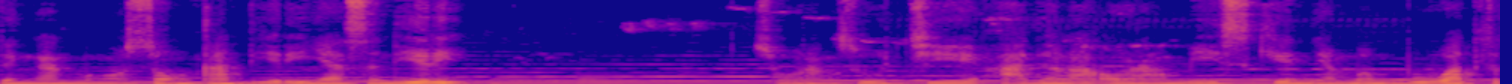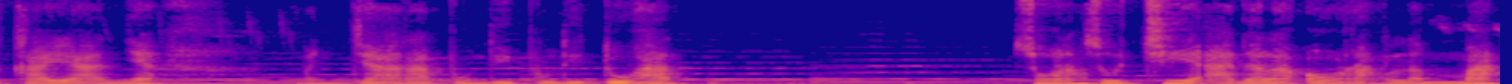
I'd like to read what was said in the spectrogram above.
dengan mengosongkan dirinya sendiri. Seorang suci adalah orang miskin yang membuat kekayaannya menjara pundi-pundi Tuhan Seorang suci adalah orang lemah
